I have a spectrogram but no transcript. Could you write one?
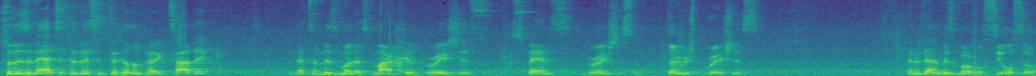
So there's an answer to this in Tehillim Perik Tzadik, and that's a mizmah that's Marchiv Bereshis, expands Bereshis and Dirish Bereshis. And in that Mizmor, we'll see also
